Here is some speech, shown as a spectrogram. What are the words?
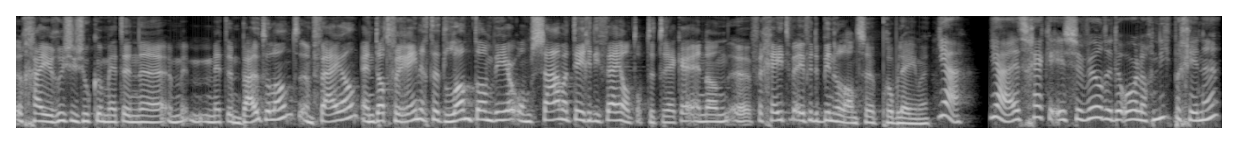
Ga je ruzie zoeken met een, uh, met een buitenland, een vijand. En dat verenigt het land dan weer om samen tegen die vijand op te trekken. En dan uh, vergeten we even de binnenlandse problemen. Ja, ja, het gekke is, ze wilden de oorlog niet beginnen.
